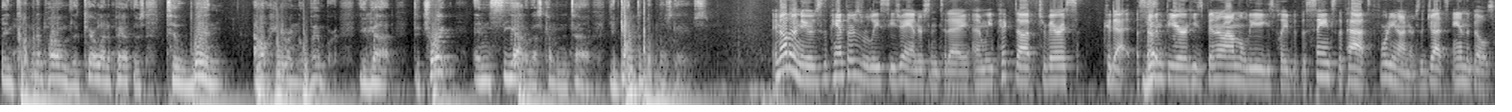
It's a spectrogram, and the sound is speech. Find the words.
incumbent upon the Carolina Panthers to win out here in November. You got Detroit and Seattle that's coming to town. You got to win those games. In other news, the Panthers released CJ Anderson today, and we picked up Travaris Cadet, a seventh yep. year. He's been around the league. He's played with the Saints, the Pats, the 49ers, the Jets, and the Bills.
